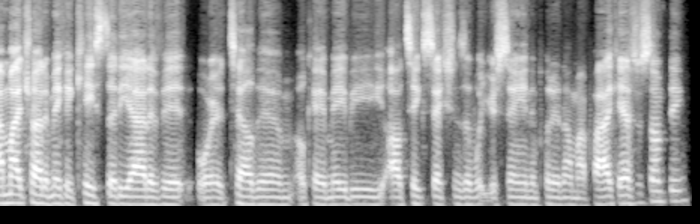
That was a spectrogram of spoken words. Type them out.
I might try to make a case study out of it or tell them, okay, maybe I'll take sections of what you're saying and put it on my podcast or something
